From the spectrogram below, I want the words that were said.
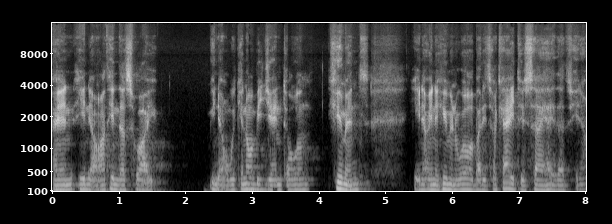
And you know, I think that's why you know, we cannot be gentle humans, you know, in a human world, but it's okay to say, hey, that's, you know,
